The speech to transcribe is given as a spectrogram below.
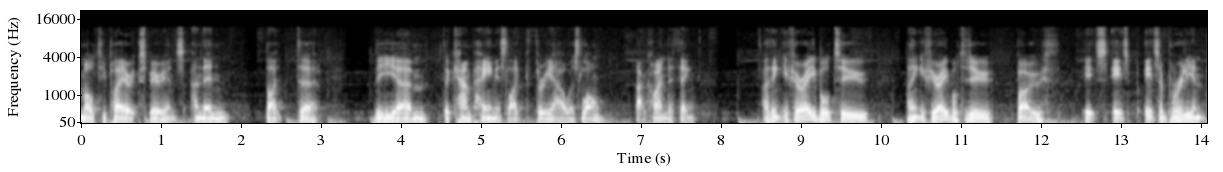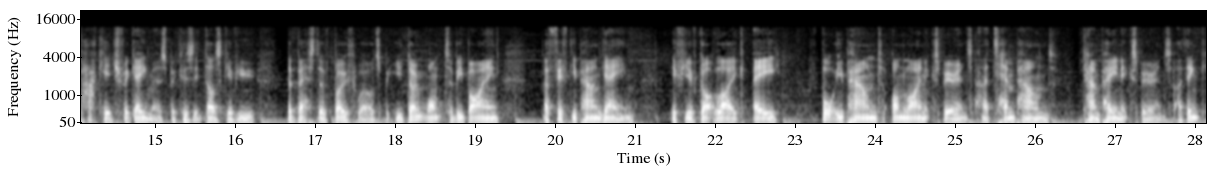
multiplayer experience, and then like the the um, the campaign is like three hours long, that kind of thing. I think if you're able to, I think if you're able to do both, it's it's it's a brilliant package for gamers because it does give you the best of both worlds. But you don't want to be buying a fifty pound game if you've got like a forty pound online experience and a ten pound campaign experience. I think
